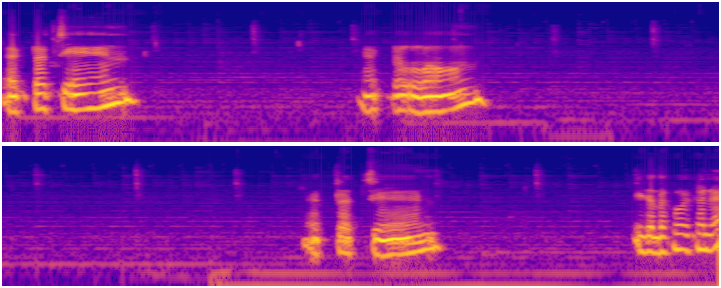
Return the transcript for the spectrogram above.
একটা চেন। একটা লং একটা চেন এটা দেখো এখানে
